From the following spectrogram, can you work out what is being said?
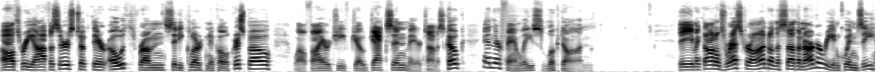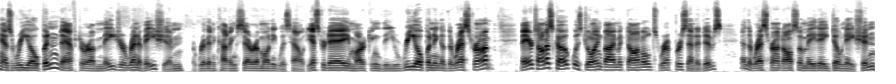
All three officers took their oath from City Clerk Nicole Crispo, while Fire Chief Joe Jackson, Mayor Thomas Koch, and their families looked on. The McDonald's restaurant on the Southern Artery in Quincy has reopened after a major renovation. A ribbon cutting ceremony was held yesterday, marking the reopening of the restaurant. Mayor Thomas Koch was joined by McDonald's representatives, and the restaurant also made a donation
